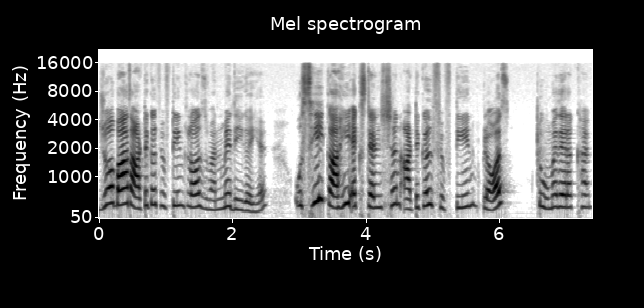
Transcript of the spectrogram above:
जो बात आर्टिकल 15 क्लॉज वन में दी गई है, उसी का ही एक्सटेंशन आर्टिकल 15 क्लॉज टू में दे रखा है।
